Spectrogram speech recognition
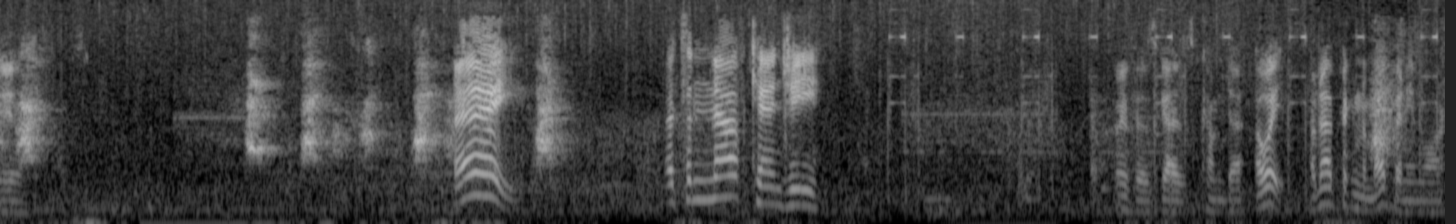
Yeah. Hey! That's enough, Kenji! Wait for those guys to come down. Oh wait, I'm not picking them up anymore.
